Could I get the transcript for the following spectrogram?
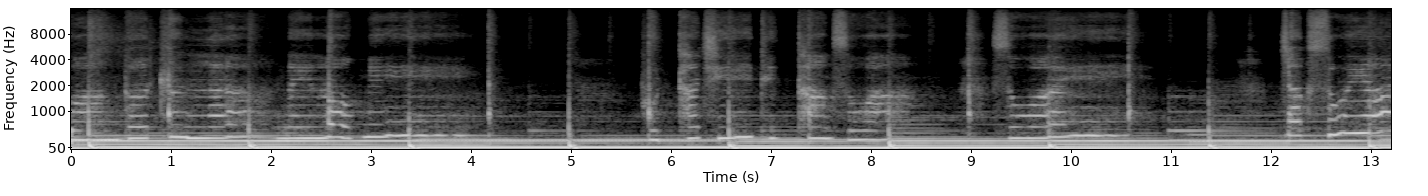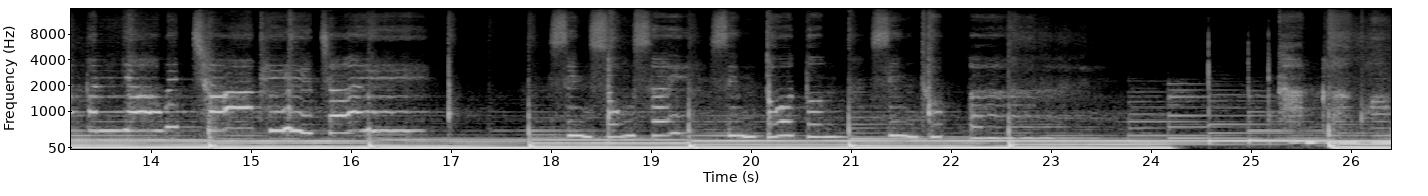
ว่าง งสัยสิ้นตัวตน สิ้นทุกข์เอ่ยท่ามกลางความ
